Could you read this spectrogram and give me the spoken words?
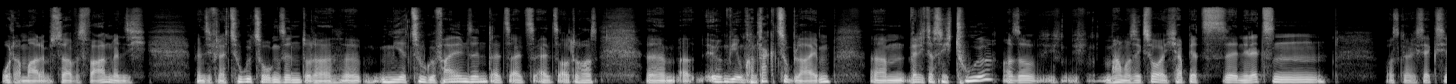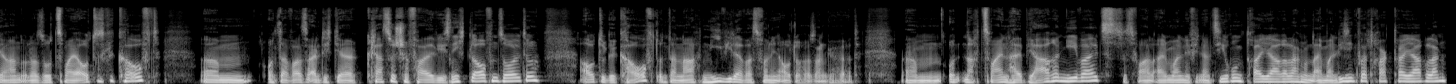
oder mal im Service waren, wenn sich, wenn sie vielleicht zugezogen sind oder äh, mir zugefallen sind als, als, als Autohaus, ähm, irgendwie im Kontakt zu bleiben. Ähm, wenn ich das nicht tue, also ich, ich machen wir es nicht so, ich habe jetzt in den letzten was gar nicht, sechs Jahren oder so zwei Autos gekauft. Ähm, und da war es eigentlich der klassische Fall, wie es nicht laufen sollte. Auto gekauft und danach nie wieder was von den Autohäusern gehört. Ähm, und nach zweieinhalb Jahren jeweils, das war einmal eine Finanzierung drei Jahre lang und einmal ein Leasingvertrag drei Jahre lang,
